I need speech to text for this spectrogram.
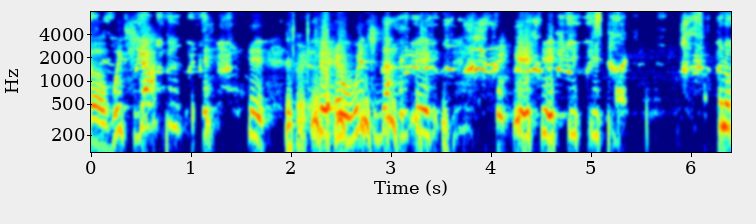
uh, witch doctor, that witch doctor. been a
